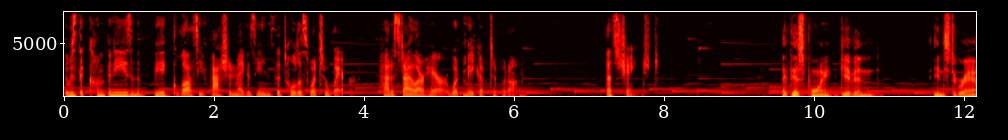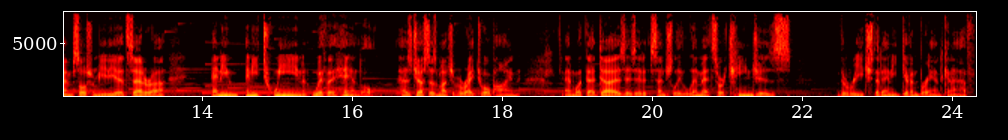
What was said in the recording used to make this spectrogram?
it was the companies and the big glossy fashion magazines that told us what to wear, how to style our hair, what makeup to put on. That's changed. At this point, given Instagram, social media, etc., any any tween with a handle has just as much of a right to opine. And what that does is it essentially limits or changes the reach that any given brand can have.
